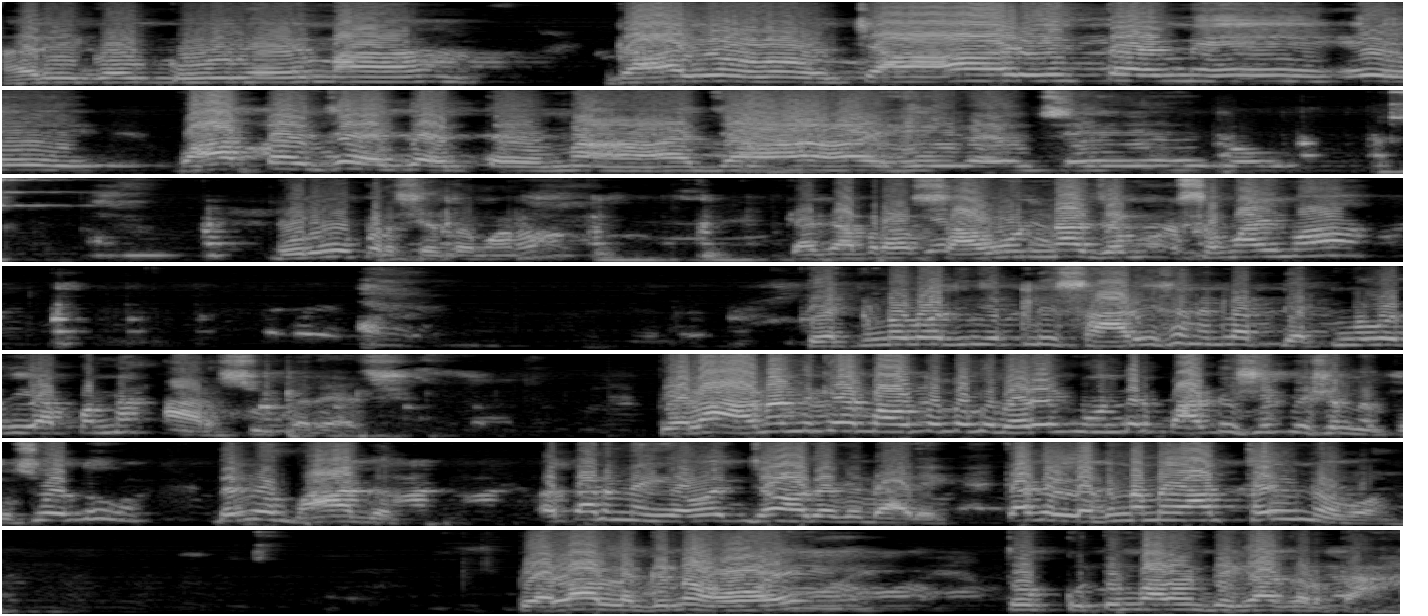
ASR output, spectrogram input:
હરિ ગોકુળમાં ગાયો ચારિત મે એ વાત જગતમાં જાહેર છે. બોલવું પડશે તમારો. કારણ કે આપણા સાઉન્ડ ના સમયમાં ટેકનોલોજી એટલી સારી છે ને એટલે ટેકનોલોજી આપણને આરસુ કર્યા છે. પેલા આનંદ કેમ આવતો હતો કે દરેક અંદર પાર્ટિસિપેશન હતું. શું હતું? દરેક ભાગ હતો. અત્યારે નહીં, હવે જવા દે કે ડાયરેક્ટ કારણ કે લગ્નમાં યાદ થયું ને હવે. પેલા લગ્ન હોય તો કુટુંબ ભેગા કરતા.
